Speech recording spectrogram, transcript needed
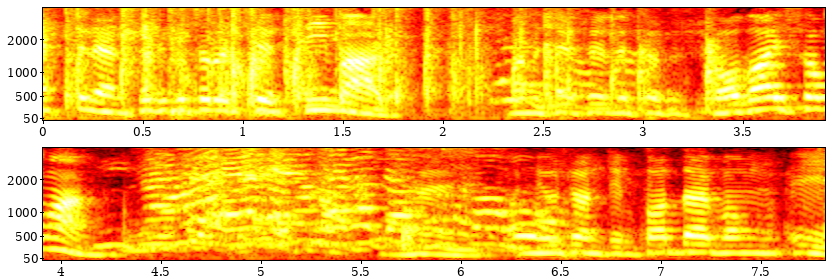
এক্সেলেন্ট সঠিক উত্তর হচ্ছে ফিমার। মানুষের শরীরের সবাই সমান? হ্যাঁ, নিউটন টিম পদ্মা এবং এই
